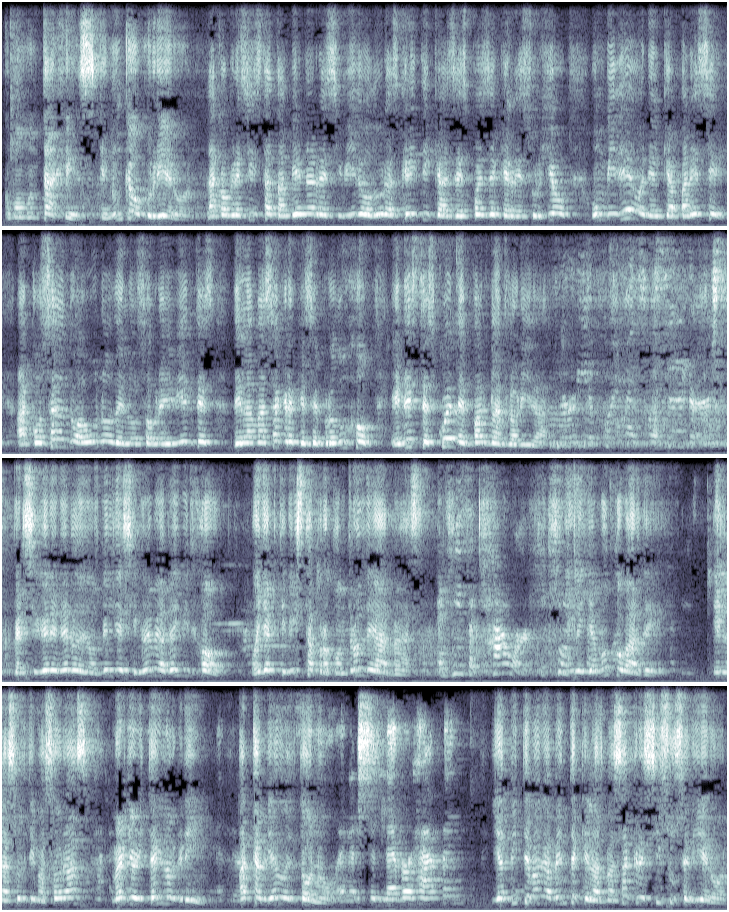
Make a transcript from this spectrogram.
como montajes que nunca ocurrieron. La congresista también ha recibido duras críticas después de que resurgió un video en el que aparece acosando a uno de los sobrevivientes de la masacre que se produjo en esta escuela en Parkland, Florida. Persiguió en enero de 2019 a David Hogg, hoy activista pro control de armas, y le llamó cobarde. En las últimas horas, Marjorie Taylor Greene ha cambiado el tono y admite vagamente que las masacres sí sucedieron.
